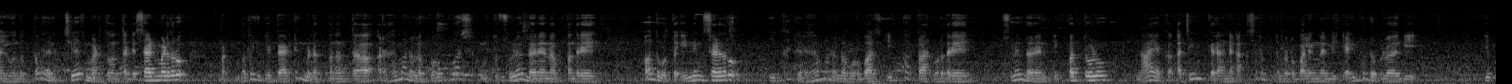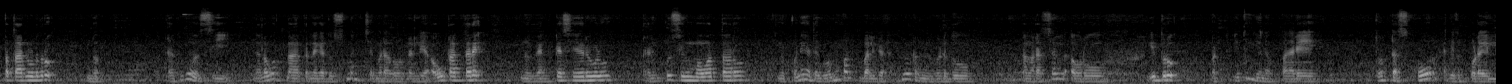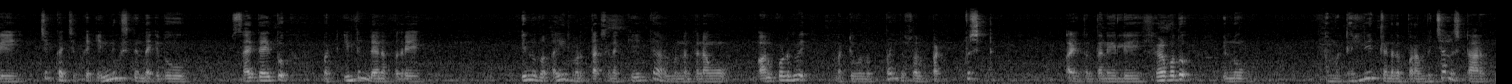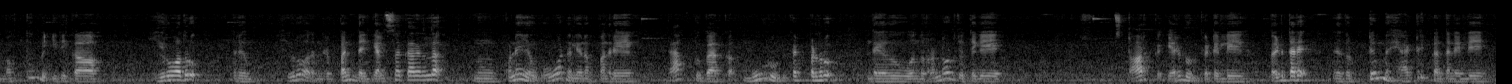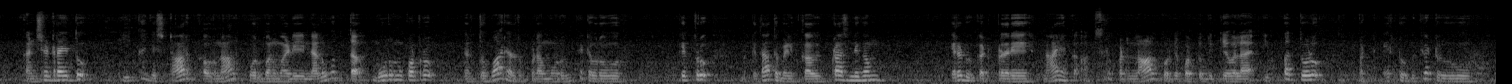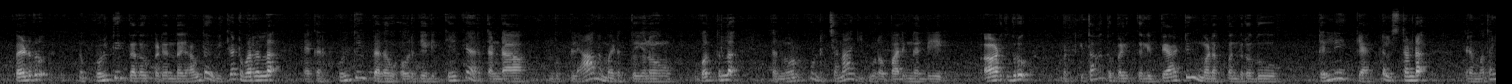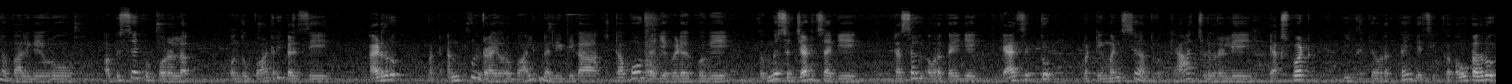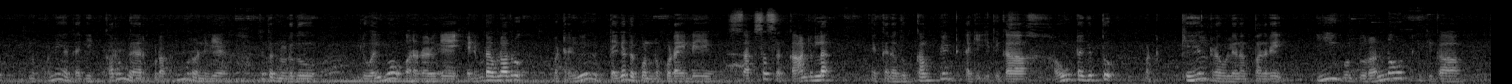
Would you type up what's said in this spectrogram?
ಈ ಒಂದು ಪಂದ್ಯದಲ್ಲಿ ಚೇಂಜ್ ಮಾಡ್ತು ಅಂತ ಡಿಸೈಡ್ ಮಾಡಿದ್ರು. ಬಟ್ ಮೊದಲಿಗೆ ಬ್ಯಾಟಿಂಗ್ ಮಾಡಕ್ ಬಂದಂತ ರೆಹಮಾನ್ ಅಲ್ಲ ಗುರುಬಾಸ್ ಮತ್ತು ಸುನಿಲ್ ಏನಪ್ಪ ಅಂದ್ರೆ ಒಂದು ಹೊತ್ತು ಇನ್ನಿಂಗ್ಸ್ ಆಡಿದ್ರು. ಹೀಗಾಗಿ ರೆಹಮಾನ್ ಅಲ್ಲ ಗುರುಬಾಸ್ ಇಪ್ಪತ್ತಾರು ಹೊಡೆದರೆ ಸುನಿಲ್ ನರೇನ್ ಇಪ್ಪತ್ತೇಳು. ನಾಯಕ ಅಜಿಂಕ್ಯ ರಾಣೆ ಅಕ್ಷರ ಪಟೇಲ್ ಬಾಲಿಂಗ್ನಲ್ಲಿ ಎಲ್ ಬಿ ಡಬ್ಲ್ಯೂ ಆಗಿ ಇಪ್ಪತ್ತಾರು ನೋಡಿದ್ರು. ರಘುವಂಶಿ ನಲವತ್ನಾಲ್ಕನೆಗೆ ದುಷ್ಮನ್ ಚಮರ ರೋಡ್ನಲ್ಲಿ ಔಟ್ ಆಗ್ತಾರೆ. ಇನ್ನು ವೆಂಕಟೇಶ್ ಹೇರುಗಳು ರಿಂಕು ಸಿಂಗ್ ಮೂವತ್ತಾರು. ಇನ್ನು ಕೊನೆಯದ ಒಂಬತ್ತು ಬಾಲಿಗೆ ಹದಿನೇಳು ರನ್ ಹಿಡಿದು ನಮ್ಮ ರಸಲ್ ಅವರು ಇದ್ರು ಬಟ್ ಇದು ಏನಪ್ಪಾ ಅಂದರೆ ದೊಡ್ಡ ಸ್ಕೋರ್ ಆಗಿದ್ರು ಕೂಡ ಇಲ್ಲಿ ಚಿಕ್ಕ ಚಿಕ್ಕ ಇನ್ನಿಂಗ್ಸ್ನಿಂದ ಇದು ಸಾಧ್ಯ ಆಯಿತು ಬಟ್ ಇಲ್ಲಿಂದ ಏನಪ್ಪ ಅಂದರೆ ಇನ್ನೂರ ಐದು ಹೊಡೆದ ತಕ್ಷಣ ಕೆ ಕೆ ಆರ್ ಅಂತ ನಾವು ಅನ್ಕೊಂಡಿದ್ವಿ. ಬಟ್ ಒಂದು ಪಂದ್ಯ ಸ್ವಲ್ಪ ಟ್ವಿಸ್ಟ್ ಆಯ್ತಂತಾನೆ ಇಲ್ಲಿ ಹೇಳ್ಬೋದು. ಇನ್ನು ನಮ್ಮ ಡೆಲ್ಲಿ ತಂಡದ ಪರ ಮಿಚಲ್ ಸ್ಟಾರ್ ಮತ್ತೊಮ್ಮೆ ಇದೀಗ ಹೀರೋ ಆದರು, ಅಂದರೆ ಹೀರೋ ಅಂದರೆ ಪಂದ್ಯ ಗೆಲ್ಸಕ್ಕಾಗಲಿಲ್ಲ ಕೊನೆಯ ಓವರ್ನಲ್ಲಿ ಏನಪ್ಪ ಅಂದರೆ ಬ್ಯಾಕ್ ಟು ಬ್ಯಾಕ್ ಮೂರು ವಿಕೆಟ್ ಪಡೆದ್ರು. ಅಂದರೆ ಅದು ಒಂದು ರನ್ಔಟ್ ಜೊತೆಗೆ ಸ್ಟಾರ್ಕ್ ಎರಡು ವಿಕೆಟ್ ಇಲ್ಲಿ ಪಡಿತಾರೆ ಇದು ಟಿಮ್ ಹ್ಯಾಟ್ರಿಕ್ ಅಂತಲೇ ಇಲ್ಲಿ ಕನ್ಸಿಡರ್ ಆಯಿತು. ಹೀಗಾಗಿ ಸ್ಟಾರ್ಕ್ ಅವರು ನಾಲ್ಕು ಓವರ್ ಮಾಡಿ ನಲವತ್ತ ಮೂರನ್ನು ರನ್ ಕೊಟ್ಟರು ದುಬಾರಿ ಆದರೂ ಕೂಡ ಮೂರು ವಿಕೆಟ್ ಅವರು ಕಿತ್ತರು ಬಟ್ ಇದಾದ ಬಳಿಕ ವಿಪ್ರಾಜ್ ನಿಗಮ್ ಎರಡು ವಿಕೆಟ್ ಪಡೆದರೆ ನಾಯಕ ಅಕ್ಷರ ಪಟೇಲ್ ನಾಲ್ಕು ಓವರ್ಗೆ ಕೊಟ್ಟದ್ದು ಕೇವಲ ಇಪ್ಪತ್ತೇಳು. ಬಟ್ ಎರಡು ವಿಕೆಟ್ ಪಡೆದ್ರು. ಕುಲ್ದೀಪ್ ಯಾದವ್ ಕಡೆಯಿಂದ ಯಾವುದೇ ವಿಕೆಟ್ ಬರಲ್ಲ. ಯಾಕಂದ್ರೆ ಕುಲ್ದೀಪ್ ಯಾದವ್ ಅವರಿಗೆ ಇಲ್ಲಿ ಕೆ ಕೆ ಆರ್ ತಂಡ ಒಂದು ಪ್ಲಾನ್ ಮಾಡಿತ್ತು, ಏನೋ ಗೊತ್ತಿಲ್ಲ. ನೋಡಿಕೊಂಡು ಚೆನ್ನಾಗಿ ಇವರ ಬಾಲಿಂಗ್ನಲ್ಲಿ ಆಡ್ತಿದ್ರು. ಬಟ್ ಇದಾದ ಬಳಿಕದಲ್ಲಿ ಬ್ಯಾಟಿಂಗ್ ಮಾಡಕ್ ಬಂದಿರೋದು ಡೆಲ್ಲಿ ಕ್ಯಾಪಿಟಲ್ಸ್ ತಂಡ. ಅಂದ್ರೆ ಮೊದಲ ಬಾಲ್ಗೆ ಇವರು ಅಭಿಷೇಕ್ ಪೋರಲ್ಲ ಒಂದು ಬಾಡ್ರಿ ಕಳಿಸಿ ಆಡಿದ್ರು. ಬಟ್ ಅನುಕೂಲ್ ರಾಯ್ ಅವರ ಬಾಲಿಂಗ್ನಲ್ಲಿ ಇದೀಗ ಸ್ಟಪ್ಔಟ್ ಆಗಿ ಹೊಡೆಯಕ್ಕೆ ಹೋಗಿ ಮಿಸ್ ಜಡ್ಜ್ ಆಗಿ ರಸಲ್ ಅವರ ಕೈಗೆ ಕ್ಯಾಚ್ ಸಿಕ್ತು. ಬಟ್ ಈ ಮನುಷ್ಯ ಅಂತೂ ಕ್ಯಾಚ್ ಹಿಡಿದ್ರಲ್ಲಿ ಎಕ್ಸ್ಪರ್ಟ್ ಹೀಗಾಗಿ ಅವರ ಕೈಗೆ ಸಿಕ್ಕ ಔಟ್ ಆದರೂ ಕೊನೆಯದಾಗಿ ಕರುಣ್ ಯಾರು ಕೂಡ ಹದಿಮೂರು ರನ್ಗೆ ಹತ್ತು ನೋಡಿದು ಇಲ್ಲಿ ವೈಭವ್ ಅವರವರಿಗೆ ಎಲಿಮಿಡಬಲ್ ಆದ್ರು ಬಟ್ ರಿವ್ಯೂ ತೆಗೆದುಕೊಂಡು ಕೂಡ ಇಲ್ಲಿ ಸಕ್ಸಸ್ ಕಾಣಲಿಲ್ಲ. ಯಾಕಂದರೆ ಅದು ಕಂಪ್ಲೀಟ್ ಆಗಿ ಇದೀಗ ಔಟ್ ಆಗಿತ್ತು. ಬಟ್ ಕೆ ಎಲ್ ರಾಹುಲ್ ಏನಪ್ಪ ಅಂದರೆ ಈ ಒಂದು ರನ್ಔಟ್ ಇದೀಗ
